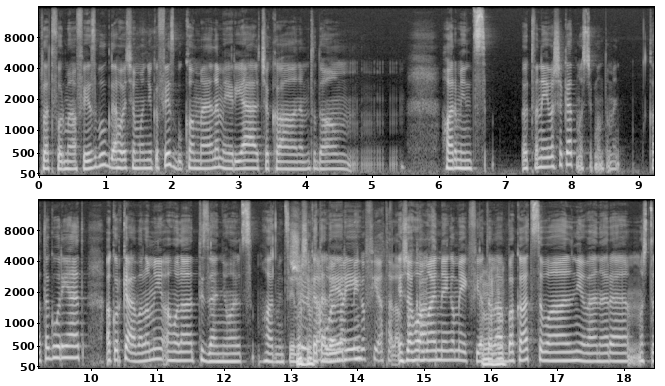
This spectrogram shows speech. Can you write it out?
platforma a Facebook, de hogyha mondjuk a Facebookon már nem éri el csak a, nem tudom, 30-50 éveseket, most csak mondtam egy kategóriát, akkor kell valami, ahol a 18-30 éveseket Sőt, eléri, ahol még a és ahol majd még a még fiatalabbakat, uh-huh. szóval nyilván erre most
